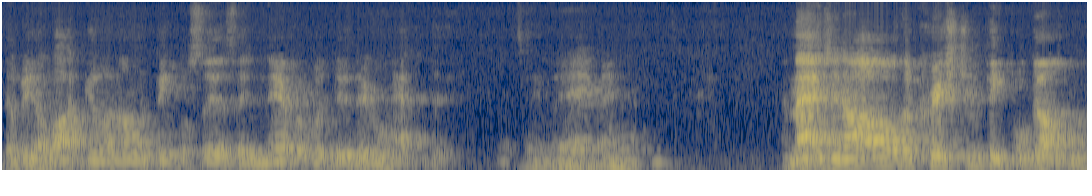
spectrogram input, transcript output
there'll be a lot going on that people says they never would do, they're gonna have to do. Amen. Imagine all the Christian people gone.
